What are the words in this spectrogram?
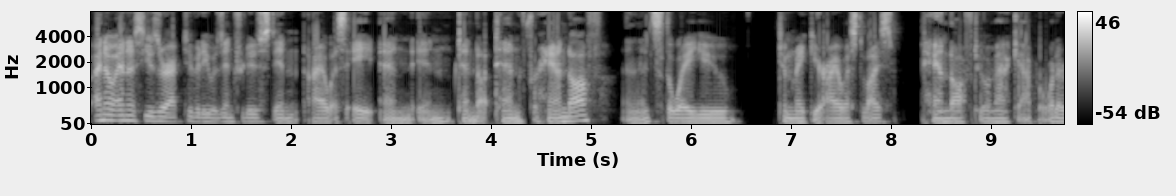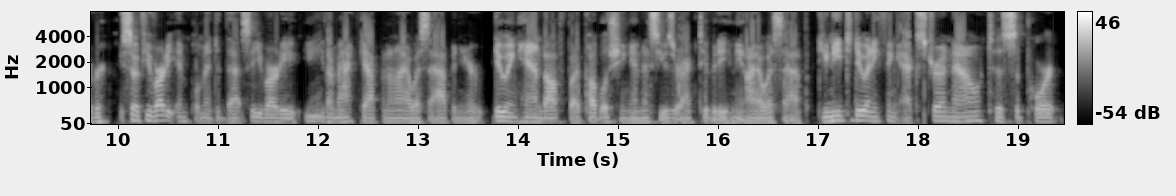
I know NS user activity was introduced in iOS 8 and in 10.10 for handoff, and it's the way you can make your iOS device hand off to a Mac app or whatever. So if you've already implemented that, say you've already you have a Mac app and an iOS app and you're doing handoff by publishing NS user activity in the iOS app, do you need to do anything extra now to support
